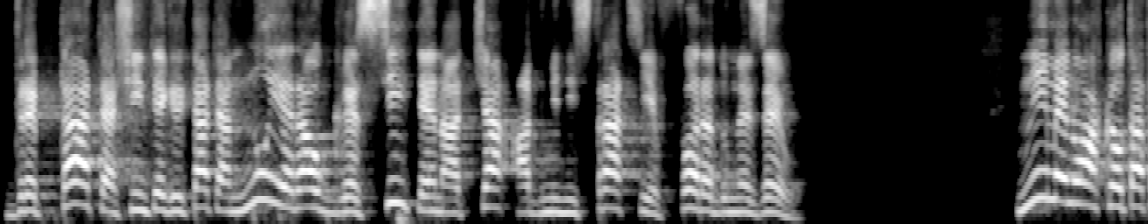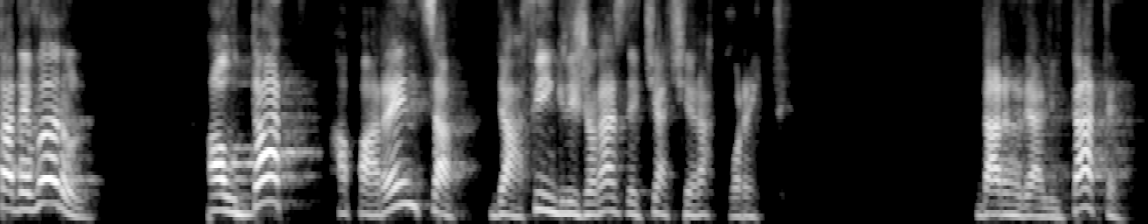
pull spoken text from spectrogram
Dreptatea și integritatea nu erau găsite în acea administrație fără Dumnezeu. Nimeni nu a căutat adevărul. Au dat aparența de a fi îngrijorați de ceea ce era corect. Dar în realitate,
